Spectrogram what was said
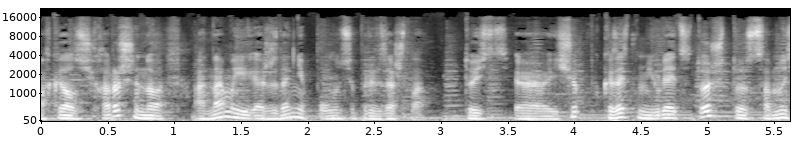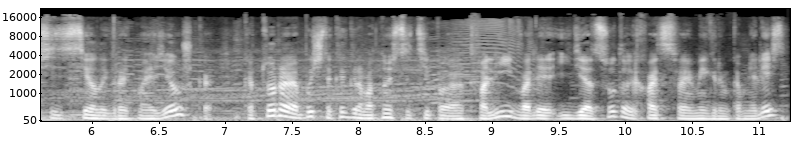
оказалась очень хорошей, но она мои ожидания полностью превзошла. То есть э, еще показательным является то, что со мной села играть моя девушка, которая обычно к играм относится типа «отвали, вали, иди отсюда, хватит своими играми ко мне лезть».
